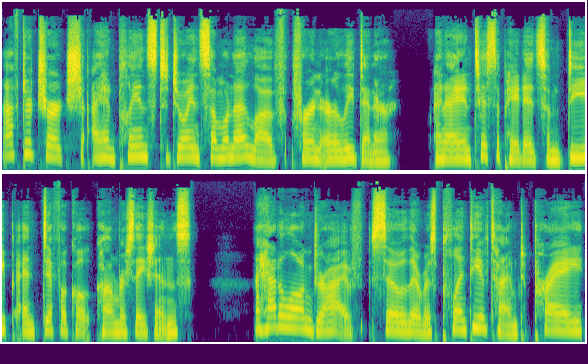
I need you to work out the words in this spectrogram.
After church, I had plans to join someone I love for an early dinner, and I anticipated some deep and difficult conversations. I had a long drive, so there was plenty of time to pray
